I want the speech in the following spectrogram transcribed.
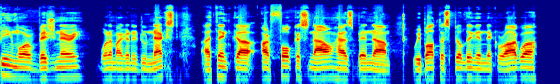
being more visionary. What am I going to do next? I think uh, our focus now has been um, we bought this building in Nicaragua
